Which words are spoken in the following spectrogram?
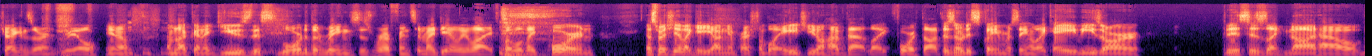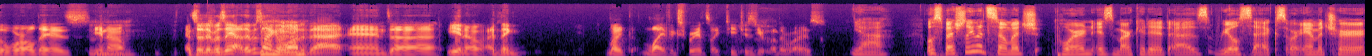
dragons aren't real you know? I'm not going to use this lord of the rings as reference in my daily life. But with like porn especially at like a young impressionable age you don't have that like forethought. There's no disclaimer saying like hey these are this is like not how the world is you know Mhm. and so there was yeah there was like a lot Mhm. of that and uh you know i think like life experience like teaches you otherwise Yeah. Well, especially when so much porn is marketed as real sex or amateur,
